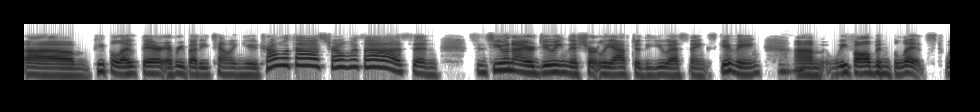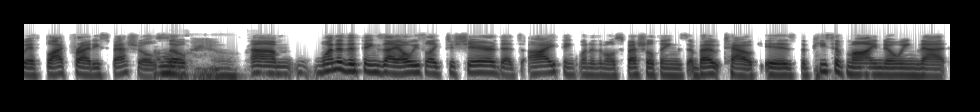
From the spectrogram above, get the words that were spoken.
um, people out there, everybody telling you, travel with us, travel with us. And since you and I are doing this shortly after the US Thanksgiving, mm-hmm. um, we've all been blitzed with Black Friday specials. Oh, so, um, one of the things I always like to share that's, I think, one of the most special things about Tauck is the peace of mind knowing that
